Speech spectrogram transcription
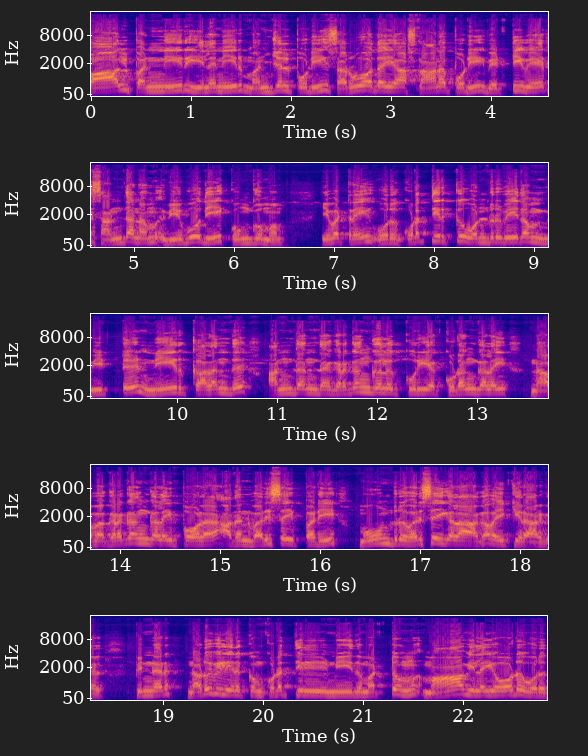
பால் பன்னீர் இளநீர் மஞ்சள் பொடி சர்வோதயா ஸ்நான பொடி வெட்டிவேர் சந்தனம் விபூதி குங்குமம். இவற்றை ஒரு குடத்திற்கு ஒன்று வீதம் விட்டு நீர் கலந்து அந்தந்த கிரகங்களுக்குரிய குடங்களை நவ கிரகங்களைப் போல அதன் வரிசைப்படி மூன்று வரிசைகளாக வைக்கிறார்கள். பின்னர் நடுவில் இருக்கும் குடத்தில் மீது மட்டும் மாவிலையோடு ஒரு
